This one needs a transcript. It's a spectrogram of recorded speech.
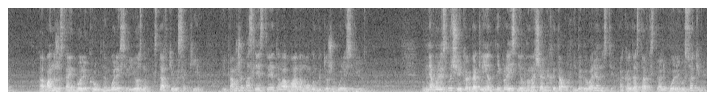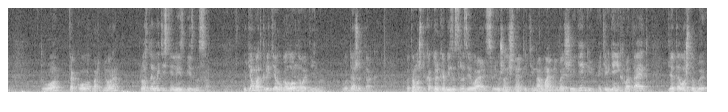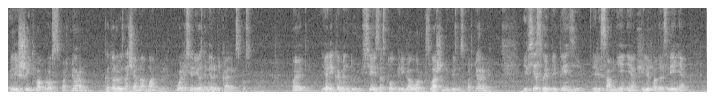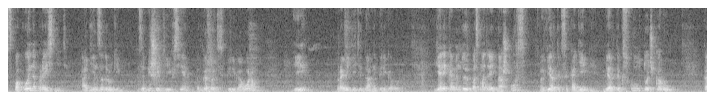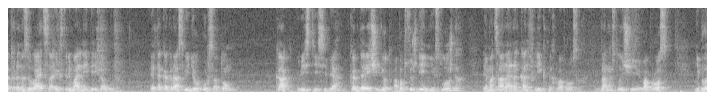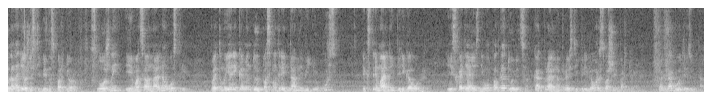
Обман уже станет более крупным, более серьезным, ставки высоки, и там уже последствия этого обмана могут быть тоже более серьезными. У меня были случаи, когда клиент не прояснил на начальных этапах недоговоренности, а когда ставки стали более высокими, то такого партнера просто вытеснили из бизнеса путем открытия уголовного дела. Вот даже так. Потому что как только бизнес развивается и уже начинают идти нормальные большие деньги, этих денег хватает для того, чтобы решить вопрос с партнером, который вы изначально обманывали, более серьезными радикальными способами. Поэтому я рекомендую сесть за стол переговоров с вашими бизнес-партнерами и все свои претензии или сомнения или подозрения спокойно прояснить один за другим. Запишите их все, подготовьтесь к переговорам и проведите данные переговоры. Я рекомендую посмотреть наш курс в Vertex Академии, vertexschool.ru, который называется «Экстремальные переговоры». Это как раз видеокурс о том, как вести себя, когда речь идет об обсуждении сложных, эмоционально-конфликтных вопросах. В данном случае вопрос неблагонадежности бизнес-партнеров сложный и эмоционально острый. Поэтому я рекомендую посмотреть данный видеокурс «Экстремальные переговоры» и, исходя из него, подготовиться, как правильно провести переговоры с вашими партнерами. Тогда будет результат.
